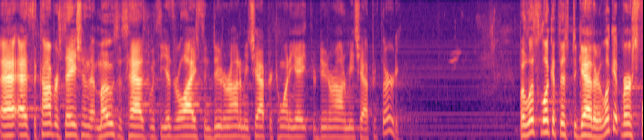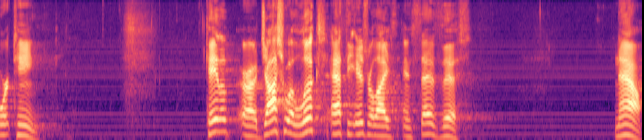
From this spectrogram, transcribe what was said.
uh, as the conversation that Moses has with the Israelites in Deuteronomy chapter 28 through Deuteronomy chapter 30. But let's look at this together. Look at verse 14. Caleb, or Joshua looks at the Israelites and says this Now,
